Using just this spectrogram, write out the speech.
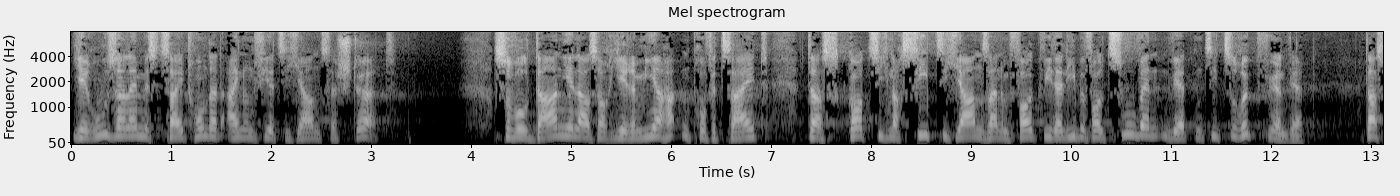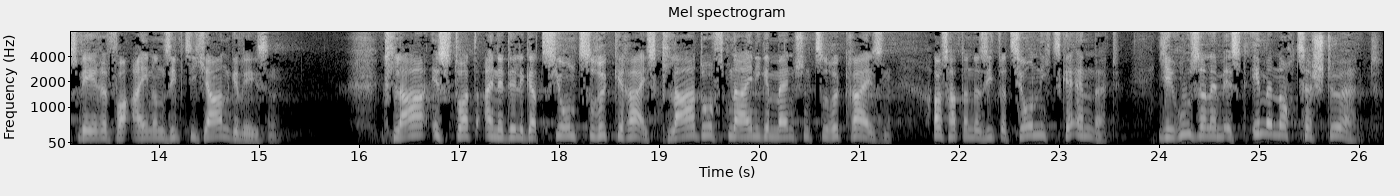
Jerusalem ist seit 141 Jahren zerstört. Sowohl Daniel als auch Jeremia hatten prophezeit, dass Gott sich nach 70 Jahren seinem Volk wieder liebevoll zuwenden wird und sie zurückführen wird. Das wäre vor 71 Jahren gewesen. Klar ist dort eine Delegation zurückgereist. Klar durften einige Menschen zurückreisen. Aber es hat an der Situation nichts geändert. Jerusalem ist immer noch zerstört.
